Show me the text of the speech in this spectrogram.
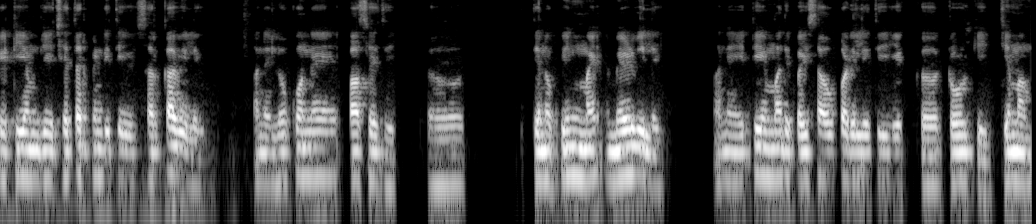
એટીએમ જે છેતરપિંડીથી સરકાવી લઈ અને લોકોને પાસેથી તેનો પિન મેળવી લઈ. અને એટીએમમાંથી પૈસા ઉપાડી લીધી એક ટોળકી, જેમાં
